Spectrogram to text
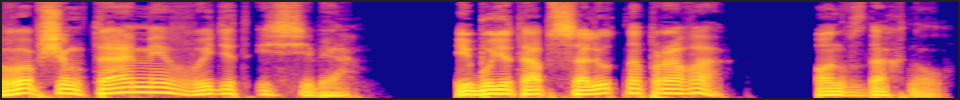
В общем, Тами выйдет из себя. И будет абсолютно права. Он вздохнул.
